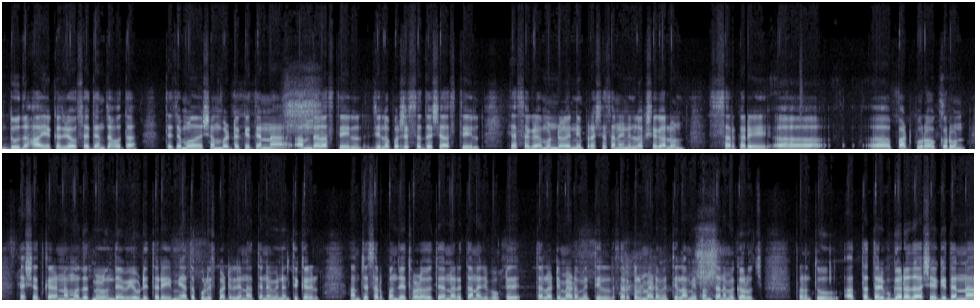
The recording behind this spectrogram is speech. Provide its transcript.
दूध हा एकच व्यवसाय त्यांचा होता. त्याच्यामुळं शंभर टक्के त्यांना आमदार असतील जिल्हा परिषद सदस्य असतील ह्या सगळ्या मंडळींनी प्रशासनाने लक्ष घालून सरकारी पाठपुरावा करून ह्या शेतकऱ्यांना मदत मिळवून द्यावी. एवढी तरी मी आता पोलीस पाटील यांना त्यांना विनंती करेल. आमचे सरपंचही थोड्या वेळ येणार आहेत. तानाजी भोगटे तलाठी मॅडम येतील सर्कल मॅडम येतील आम्ही पंचनामे करूच. परंतु आत्ता तरी गरज अशी आहे की त्यांना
